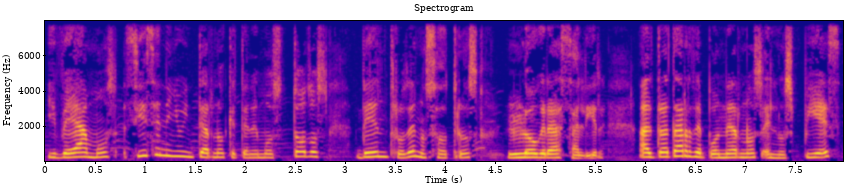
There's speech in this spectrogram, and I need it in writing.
y veamos si ese niño interno que tenemos todos dentro de nosotros logra salir. Al tratar de ponernos en los pies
